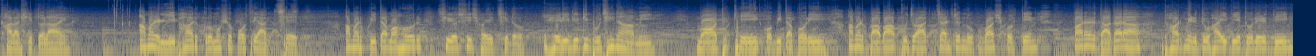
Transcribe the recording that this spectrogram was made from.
খালাসি তোলায়। আমার লিভার ক্রমশ পচে আসছে। আমার পিতামহর সিরোসিস হয়েছিল। হেরিডিটি বুঝি না আমি। মদ খেয়ে কবিতা পড়ি। আমার বাবা পুজো আচ্চার জন্য উপবাস করতেন। পাড়ার দাদারা ধর্মের দুহাই দিয়ে দোলের দিন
